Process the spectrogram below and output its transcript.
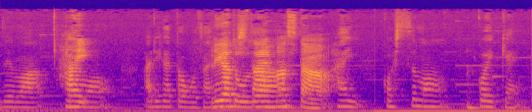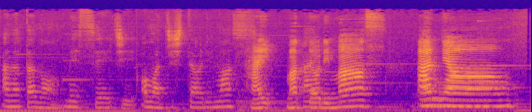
い。では、はい。ありがとうございました。ありがとうございました。ははい。ご質問うんご意見あなたのメッセージお待ちしております。い待っております、はい。アンニョン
